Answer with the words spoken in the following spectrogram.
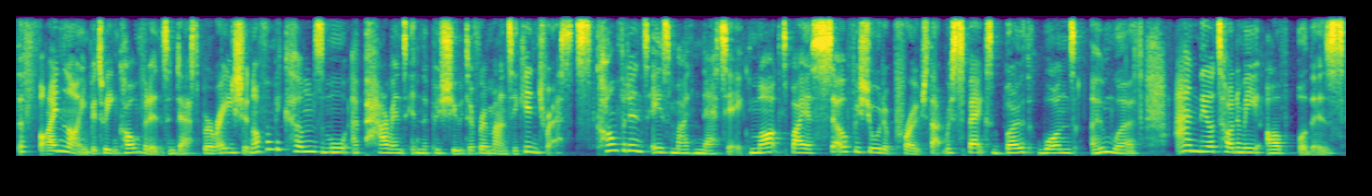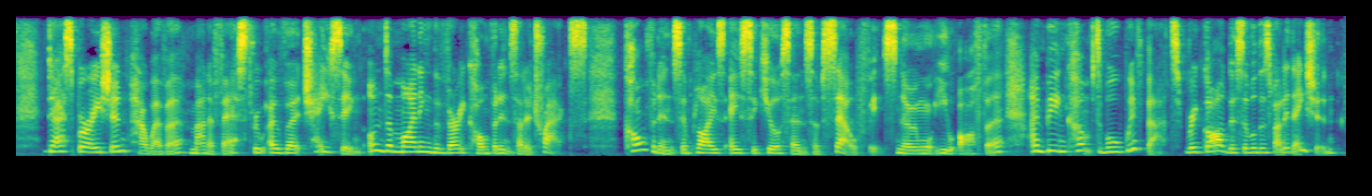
The fine line between confidence and desperation often becomes more apparent in the pursuit of romantic interests. Confidence is magnetic, marked by a self assured approach that respects both one's own worth and the autonomy of others. Desperation, however, manifests through overt chasing, undermining the very confidence that attracts. Confidence implies a secure sense of self, it's knowing what you offer and being comfortable with that, regardless of others' validation.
